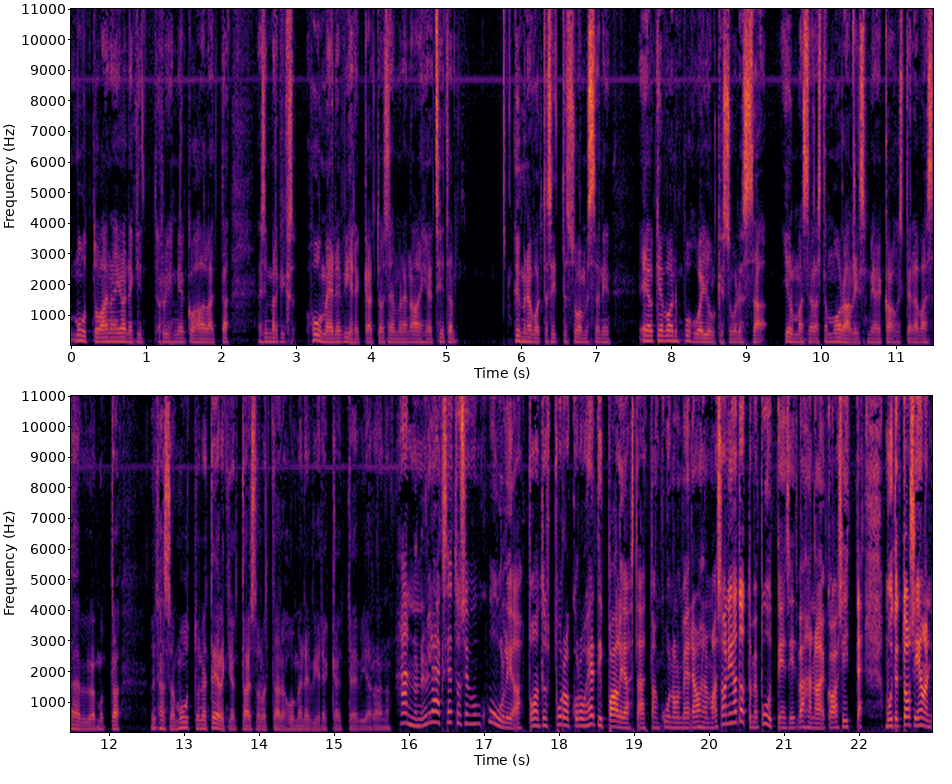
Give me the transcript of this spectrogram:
muuttuu aina joidenkin ryhmien kohdalla, että esimerkiksi huumeiden viihdekäyttö on sellainen aihe, että siitä kymmenen vuotta sitten Suomessa niin ei oikein voinut puhua julkisuudessa ilman sellaista moralismia ja kauhistelevaa sävyä, mutta – Nythän se on muuttunut ja teilläkin taisi olla täällä huumeiden viidekäyttäjä vieraana. Hän on yleensä etusivun kuulija. Pontus Purokuru heti paljastaa, että on kuunnellut meidän ohjelmaa. Se on ihan totta, me puhuttiin siitä vähän aikaa sitten. Mutta tosiaan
